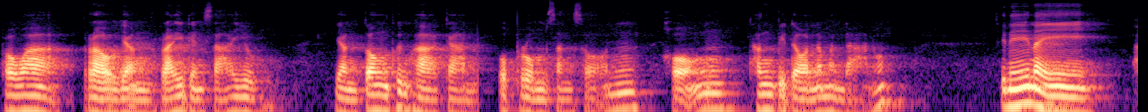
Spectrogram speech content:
เพราะว่าเรายังไร้เดียงสาอยู่ ยังต้องพึ่งพาการ อบรมสั่งสอนของทั้งบิดรและมารดาเนาะทีนี้ในภ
